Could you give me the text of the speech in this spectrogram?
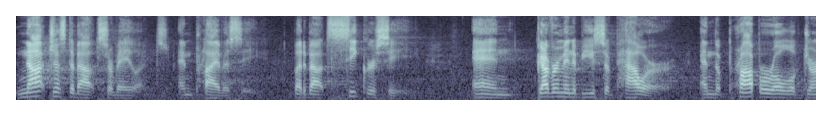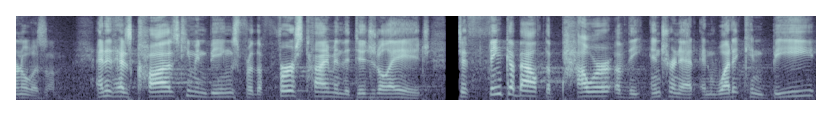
not just about surveillance and privacy, but about secrecy and government abuse of power and the proper role of journalism. And it has caused human beings for the first time in the digital age to think about the power of the internet and what it can be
